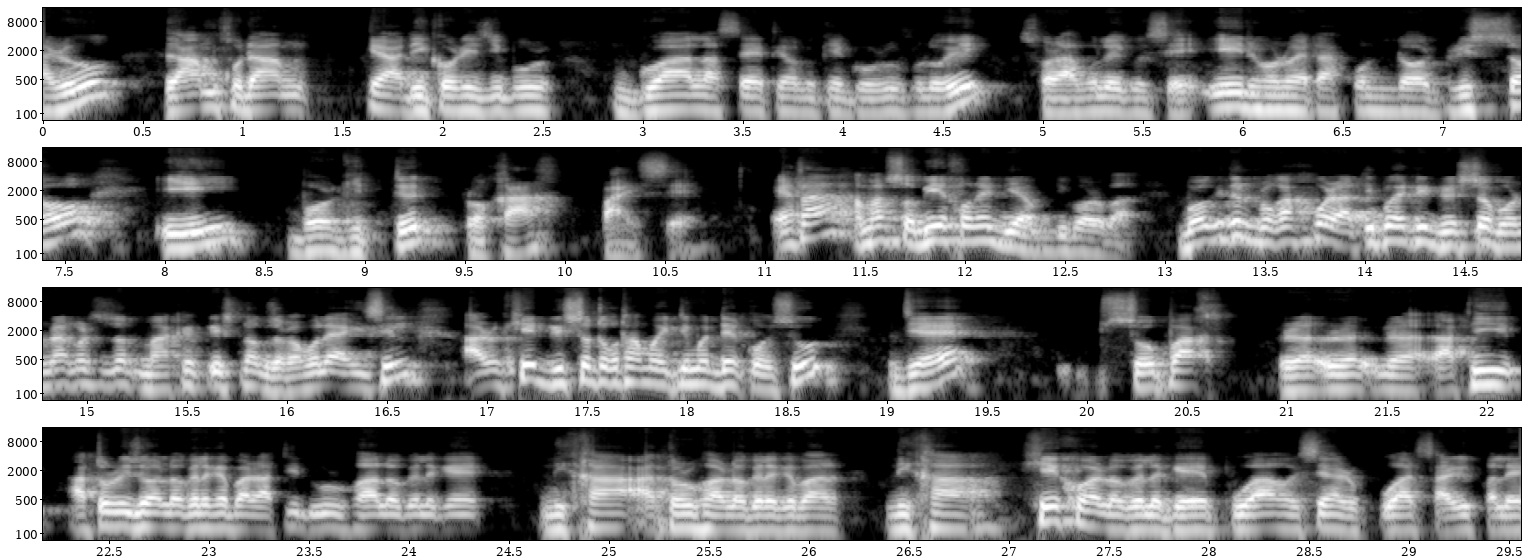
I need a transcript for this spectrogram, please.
আৰু ৰাম সুদামকে আদি কৰি যিবোৰ গোৱাল আছে তেওঁলোকে গৰুবলৈ চৰাবলৈ গৈছে। এই ধৰণৰ এটা সুন্দৰ দৃশ্য এই বৰগীতটোত প্ৰকাশ পাইছে। এটা আমাৰ ছবি এখনে দিয়া দিব ৰবা বৰগীতত প্ৰকাশ পোৱা ৰাতিপুৱা এটি দৃশ্য বৰ্ণনা কৰিছে য'ত মাকে কৃষ্ণক জগাবলৈ আহিছিল আৰু সেই দৃশ্যটোৰ কথা মই ইতিমধ্যে কৈছো যে চৌপাশ ৰাতি আঁতৰি যোৱাৰ লগে লগে বা ৰাতি দূৰ হোৱাৰ লগে লগে নিশা আঁতৰ হোৱাৰ লগে লগে বা নিশা শেষ হোৱাৰ লগে লগে পুৱা হৈছে আৰু পুৱাত চাৰিওফালে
